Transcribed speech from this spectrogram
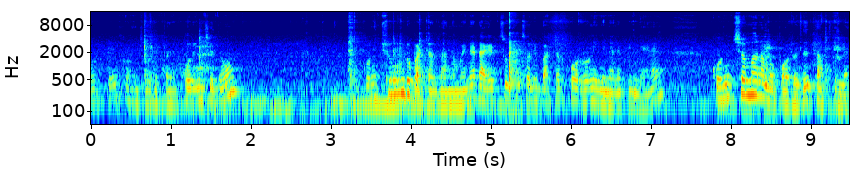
போட்டு கொஞ்சம் இது பண்ணி பொரிஞ்சதும் கொஞ்சோண்டு பட்டர் தான். நம்ம என்ன டயட் சூப்புன்னு சொல்லி பட்டர் போடுறோம்னு நீங்கள் நினைப்பீங்க. கொஞ்சமாக நம்ம போடுறது தப்பு இல்லை.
